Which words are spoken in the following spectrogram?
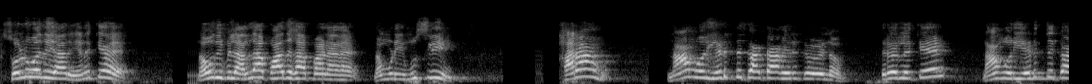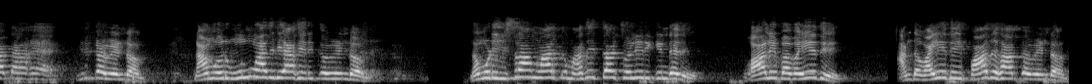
சொல்லுவது யார்? எனக்கே நவுதிபில் அல்லாஹ் பாதுகாப்பானாக நம்முடைய முஸ்லீம். ஹராம். நாம் ஒரு எடுத்துக்காட்டாக இருக்க வேண்டும். பிறர்களுக்கு நாம் ஒரு எடுத்துக்காட்டாக இருக்க வேண்டும். நாம் ஒரு முன்மாதிரியாக இருக்க வேண்டும். நம்முடைய இஸ்லாம் மார்க்கம் அதைத்தான் சொல்லியிருக்கின்றது. வாலிப வயது அந்த வயதை பாதுகாக்க வேண்டும்.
